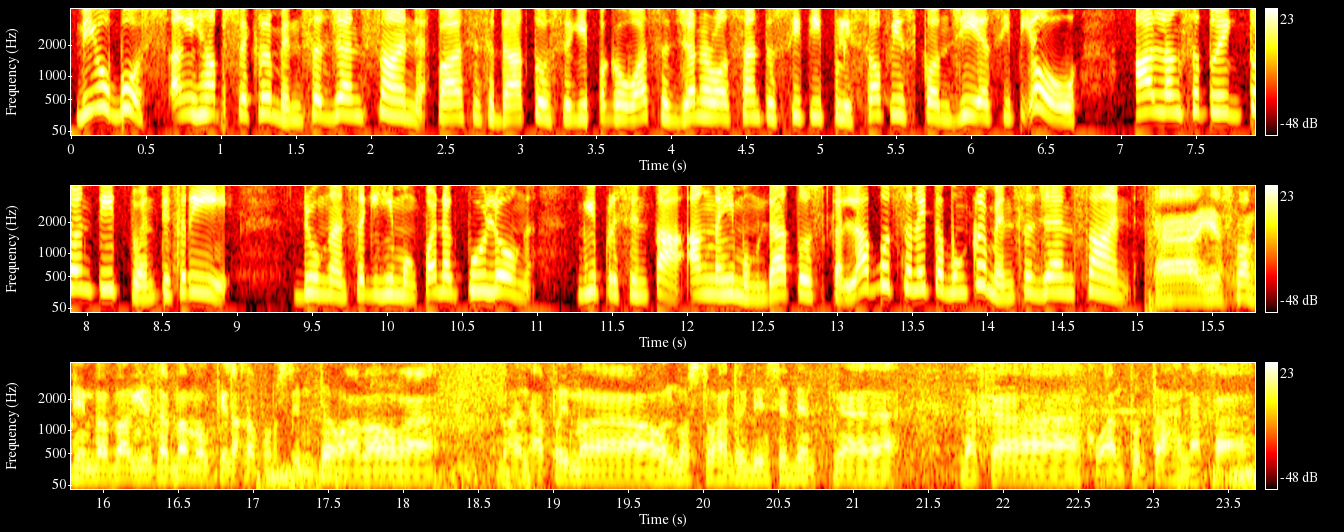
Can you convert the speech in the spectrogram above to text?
Niubos ang ihap sa krimen sa Jansan. Base sa datos sa gipagawa sa General Santos City Police Office kon GSCPO alang sa tuig 2023. Dungan sa gihimong panagpulong, gipresenta ang nahimong datos kalabot sa naitabong krimen sa Jansan. Ah, yes ma'am, himbabagyo ta ma'am og pila ka porsyento nga mao nga mga napoy mga almost 200 incident nga na, naka kuan pud ta naka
